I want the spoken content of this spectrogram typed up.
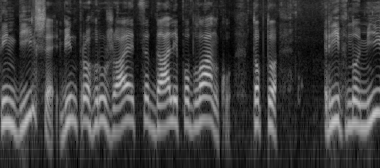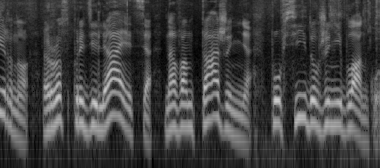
тим більше він прогружається далі по бланку. Тобто рівномірно розподіляється навантаження по всій довжині бланку.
